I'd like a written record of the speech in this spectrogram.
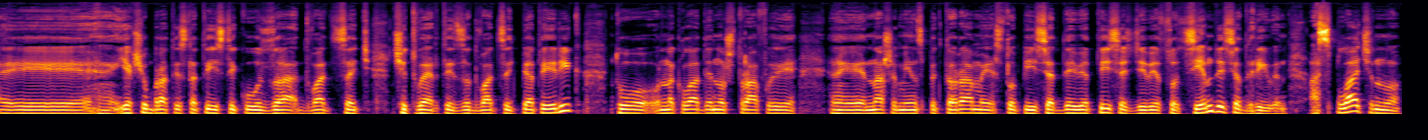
е, якщо брати статистику за 24 за 25 рік, то накладено штрафи е, нашими інспекторами 159 тисяч 970 гривень, а сплачено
